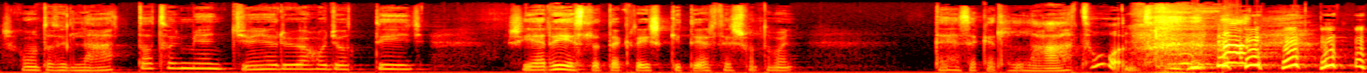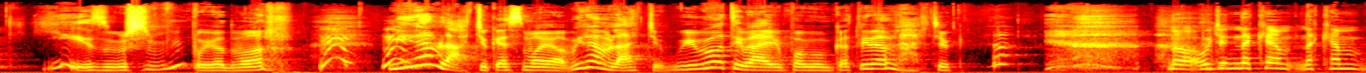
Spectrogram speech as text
és akkor mondtad, hogy láttad, hogy milyen gyönyörű, ahogy ott így, és ilyen részletekre is kitért, és mondtam, hogy te ezeket látod? Jézus, mi bajod van? Mi nem látjuk ezt, Maja, mi nem látjuk. Mi motiváljuk magunkat, mi nem látjuk. Na, úgyhogy nekem, nekem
